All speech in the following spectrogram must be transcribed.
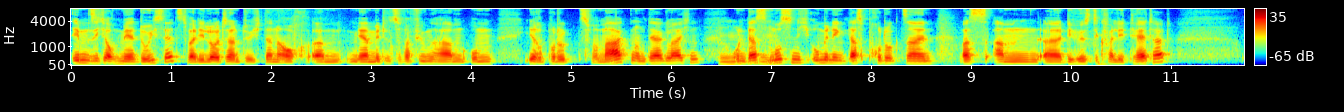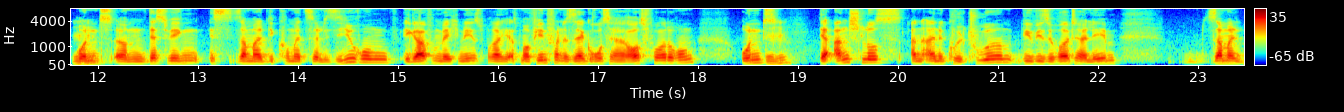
eben sich auch mehr durchsetzt, weil die Leute natürlich dann auch ähm, mehr Mittel zur Verfügung haben, um ihre Produkte zu vermarkten und dergleichen. Mhm. Und das mhm. muss nicht unbedingt das Produkt sein, was ähm, äh, die höchste Qualität hat. Mhm. Und ähm, deswegen ist, sag mal, die Kommerzialisierung, egal von welchem Lebensbereich, erstmal auf jeden Fall eine sehr große Herausforderung und mhm. der Anschluss an eine Kultur, wie wir sie heute erleben, sag mal,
